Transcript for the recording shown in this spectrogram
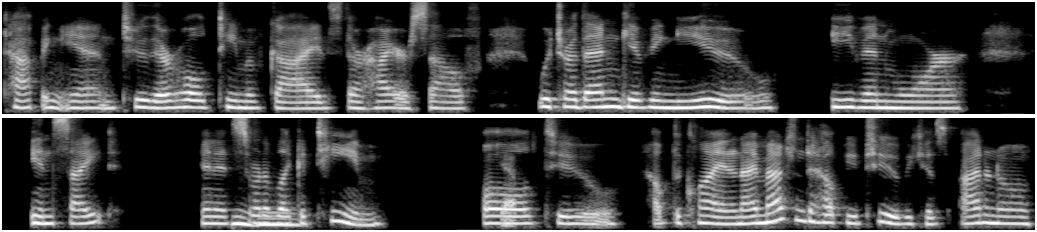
tapping in to their whole team of guides their higher self which are then giving you even more insight and it's mm-hmm. sort of like mm-hmm. a team all yep. to help the client and i imagine to help you too because i don't know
